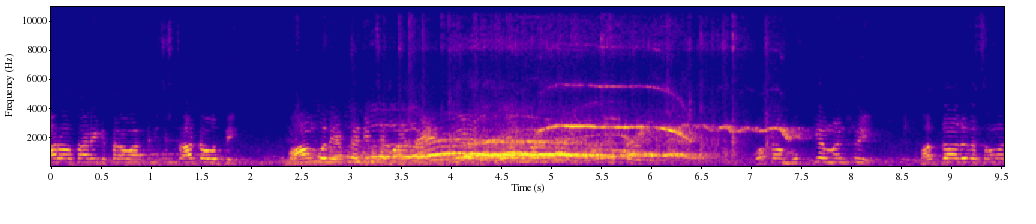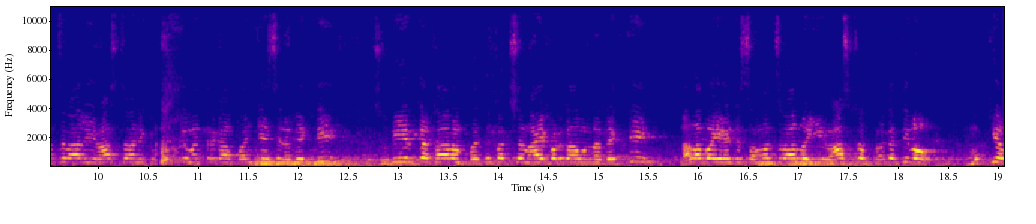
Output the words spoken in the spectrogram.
ఆరో తారీఖు తర్వాత నుంచి స్టార్ట్ అవుద్ది. బాంబులు ఎక్కడి నుంచి పడతాయి? ముఖ్యమంత్రి పద్నాలుగు సంవత్సరాలు ఈ రాష్ట్రానికి ముఖ్యమంత్రిగా పనిచేసిన వ్యక్తి సుదీర్ఘకాలం ప్రతిపక్ష నాయకుడిగా ఉన్న వ్యక్తి నలభై ఐదు సంవత్సరాల్లో ఈ రాష్ట్ర ప్రగతిలో ముఖ్య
